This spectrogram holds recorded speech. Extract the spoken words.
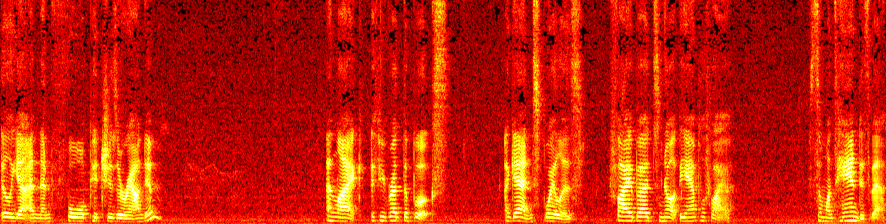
Ilya, and then four pictures around him. And like, if you've read the books, again, spoilers, Firebird's not the amplifier. Someone's hand is there.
